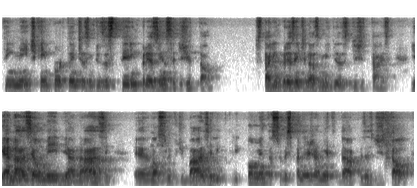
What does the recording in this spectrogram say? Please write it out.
ter em mente que é importante as empresas terem presença digital, estarem presentes nas mídias digitais. E a NASE Almeida e a NASE é, nosso livro de base, ele, ele, comenta sobre esse planejamento da presença digital,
